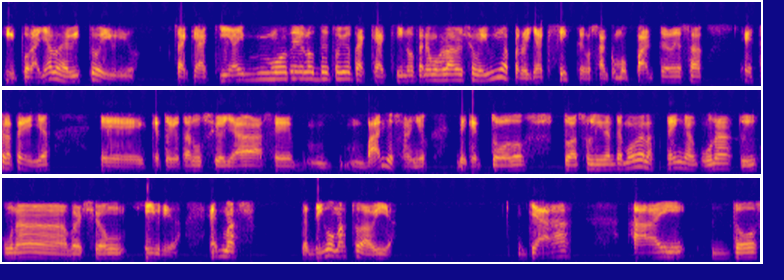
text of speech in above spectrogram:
y por allá los he visto híbridos. O sea que aquí hay modelos de Toyota que aquí no tenemos la versión híbrida, pero ya existen. O sea, como parte de esa estrategia eh, que Toyota anunció ya hace varios años de que todos todas sus líneas de modelos tengan una una versión híbrida. Es más, les digo más todavía. Ya hay dos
